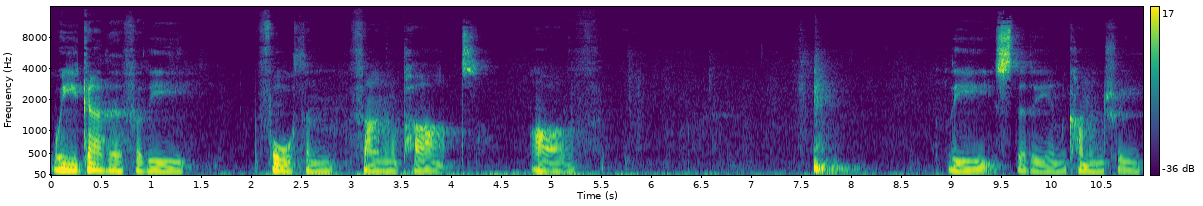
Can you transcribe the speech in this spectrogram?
We gather for the fourth and final part of the study and commentary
